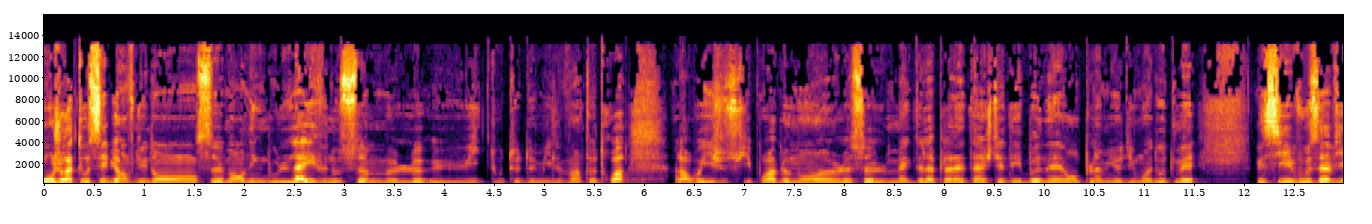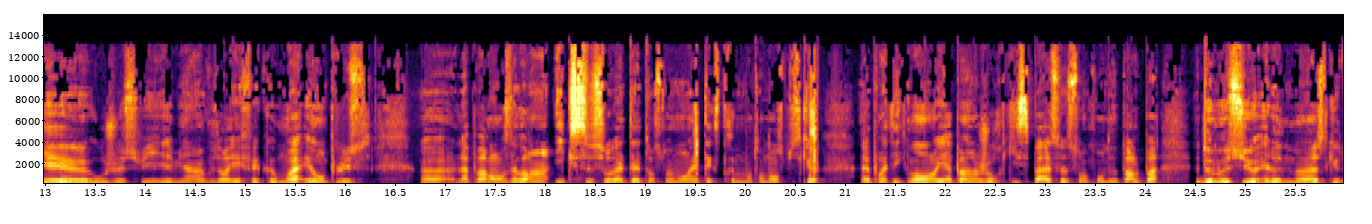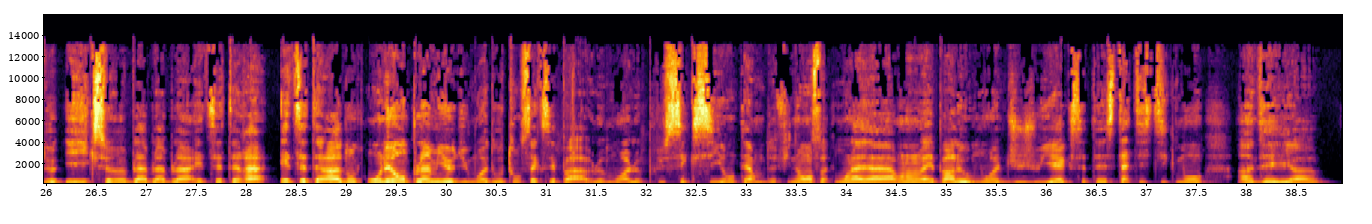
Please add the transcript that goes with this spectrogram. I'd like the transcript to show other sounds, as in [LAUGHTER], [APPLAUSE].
Bonjour à tous et bienvenue dans ce Morning Bull Live. Nous sommes le 8 août 2023. Alors oui, je suis probablement euh, le seul mec de la planète à acheter des bonnets en plein milieu du mois d'août, mais, si vous saviez euh, où je suis, eh bien, vous auriez fait comme moi. Et en plus, euh, l'apparence d'avoir un X sur la tête en ce moment est extrêmement tendance puisque euh, pratiquement il n'y a pas un jour qui se passe sans qu'on ne parle pas de Monsieur Elon Musk, de X, blablabla, euh, etc., etc. Donc on est en plein milieu du mois d'août. On sait que c'est pas le mois le plus sexy en termes de finances. On, on en avait parlé au mois de juillet que c'était statistiquement un des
